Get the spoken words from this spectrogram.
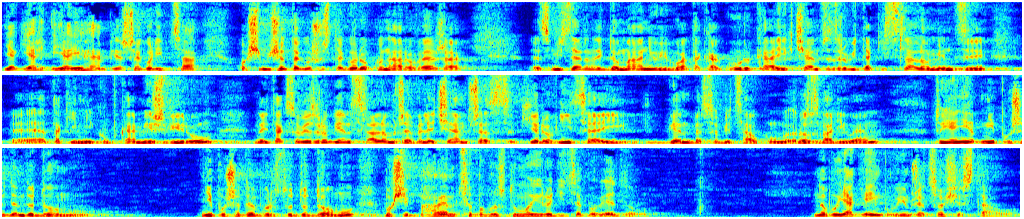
Jak ja, ja jechałem 1 lipca 86 roku na rowerze z Mizernej do Maniu i była taka górka i chciałem sobie zrobić taki slalom między e, takimi kubkami żwiru. No i tak sobie zrobiłem slalom, że wyleciałem przez kierownicę i gębę sobie całką rozwaliłem. To ja nie, nie poszedłem do domu. Nie poszedłem po prostu do domu, bo się bałem, co po prostu moi rodzice powiedzą. No bo jak ja im powiem, że co się stało?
